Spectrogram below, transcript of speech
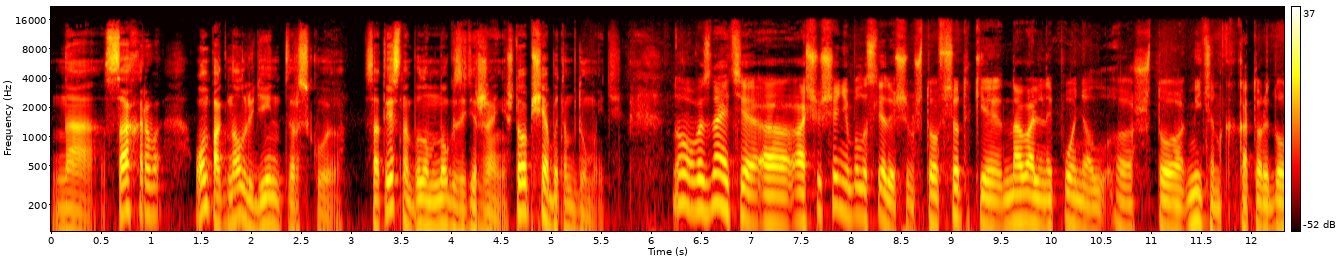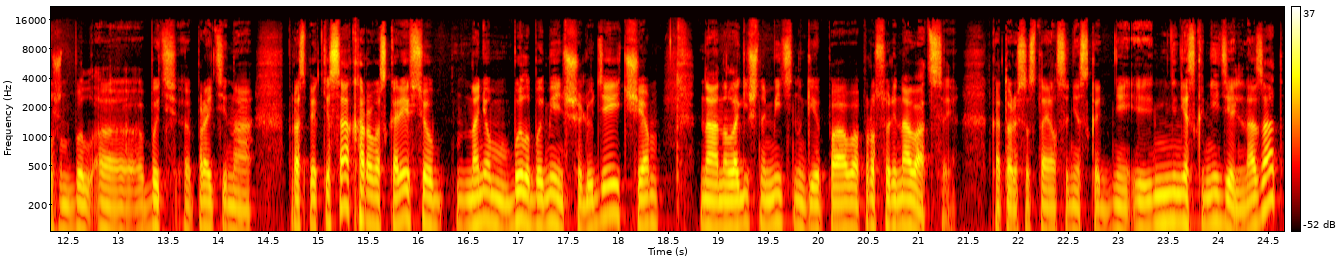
на Сахарова. Он погнал людей на Тверскую. Соответственно, было много задержаний. Что вообще об этом думаете? Ну, вы знаете, э, ощущение было следующим, что все-таки Навальный понял, э, что митинг, который должен был э, быть, пройти на проспекте Сахарова, скорее всего, на нем было бы меньше людей, чем на аналогичном митинге по вопросу реновации, который состоялся несколько, дней, несколько недель назад.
